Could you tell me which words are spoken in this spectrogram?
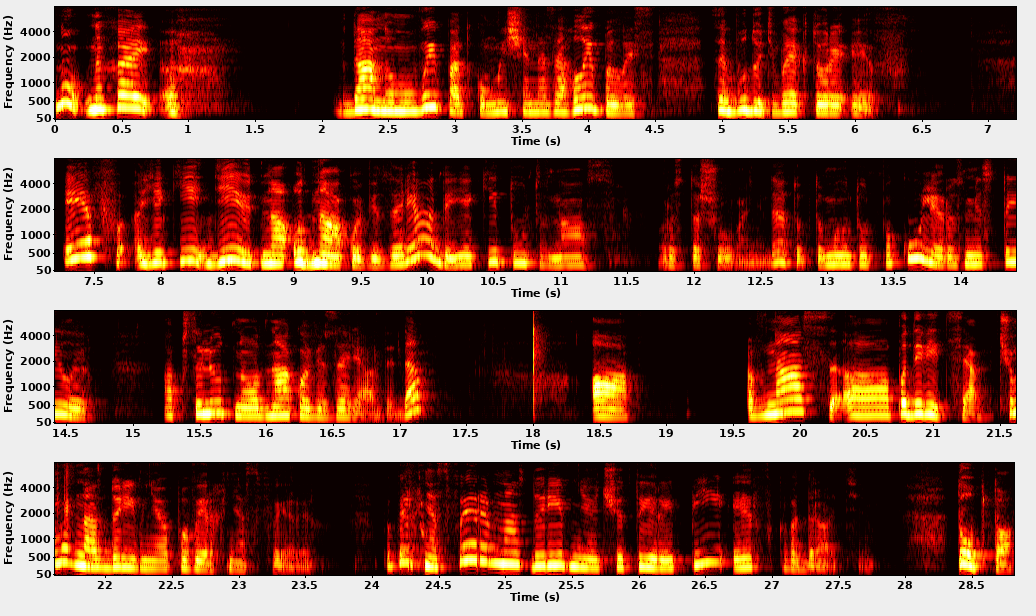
Ну, нехай в даному випадку ми ще не заглибились, це будуть вектори F. F, які діють на однакові заряди, які тут в нас розташовані. Да? Тобто ми тут по кулі розмістили абсолютно однакові заряди. Да? А в нас, подивіться, чому в нас дорівнює поверхня сфери? Поверхня сфери в нас дорівнює 4πr в квадраті. Тобто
